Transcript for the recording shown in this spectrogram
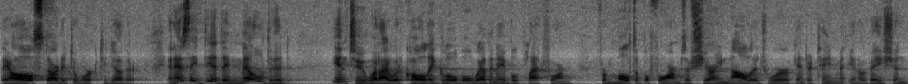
They all started to work together. And as they did, they melded into what I would call a global web enabled platform for multiple forms of sharing knowledge, work, entertainment, innovation,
